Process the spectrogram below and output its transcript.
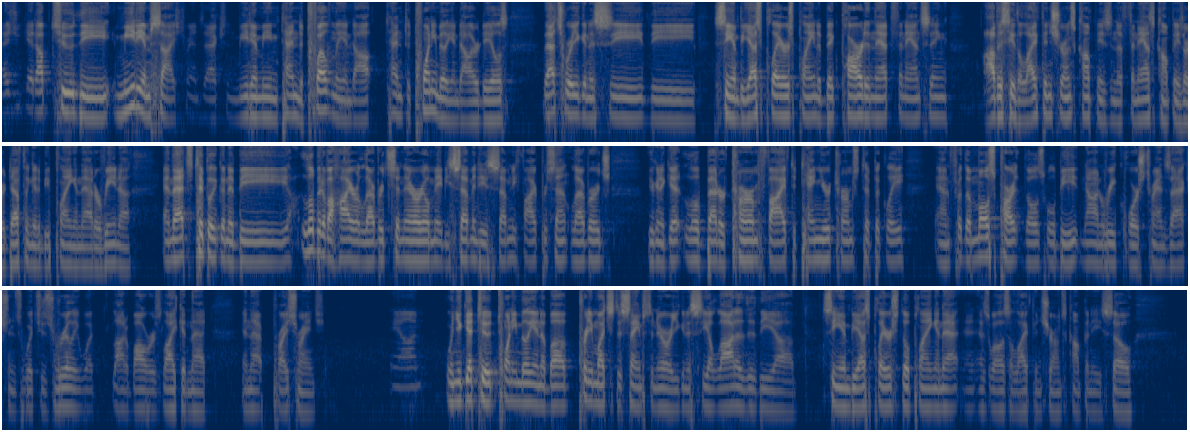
As you get up to the medium-sized transaction, medium meaning 10 to 12 million, 10 to 20 million dollar deals, that's where you're going to see the CMBS players playing a big part in that financing. Obviously, the life insurance companies and the finance companies are definitely going to be playing in that arena. And that's typically going to be a little bit of a higher leverage scenario, maybe 70 to 75% leverage. You're going to get a little better term, five to 10 year terms typically. And for the most part, those will be non recourse transactions, which is really what a lot of borrowers like in that, in that price range. And when you get to 20 million above, pretty much the same scenario. You're going to see a lot of the, the uh, CMBS players still playing in that, as well as the life insurance companies. So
